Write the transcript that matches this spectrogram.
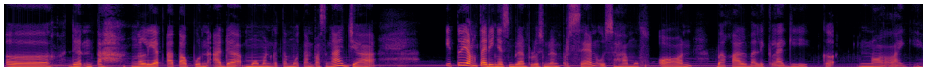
uh, dan entah ngeliat ataupun ada momen ketemu tanpa sengaja itu yang tadinya 99% usaha move on bakal balik lagi ke nol lagi.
